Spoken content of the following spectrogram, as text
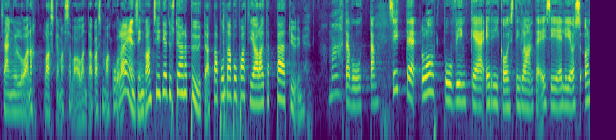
sängyn luona laskemassa vauvan takaisin makuulle. Ja ensin kantsii tietysti aina pyytää, tapu tapu patjaa, laita pää Mahtavuutta. Sitten loppuvinkkejä erikoistilanteisiin, eli jos on,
